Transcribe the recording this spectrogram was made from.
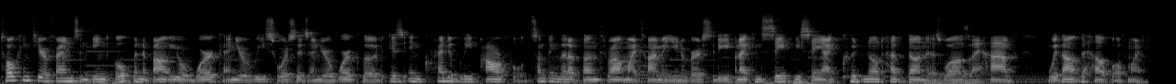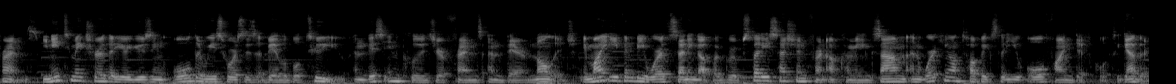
Talking to your friends and being open about your work and your resources and your workload is incredibly powerful. It's something that I've done throughout my time at university and I can safely say I could not have done as well as I have without the help of my friends. You need to make sure that you're using all the resources available to you, and this includes your friends and their knowledge. It might even be worth setting up a group study session for an upcoming exam and working on topics that you all find difficult together.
